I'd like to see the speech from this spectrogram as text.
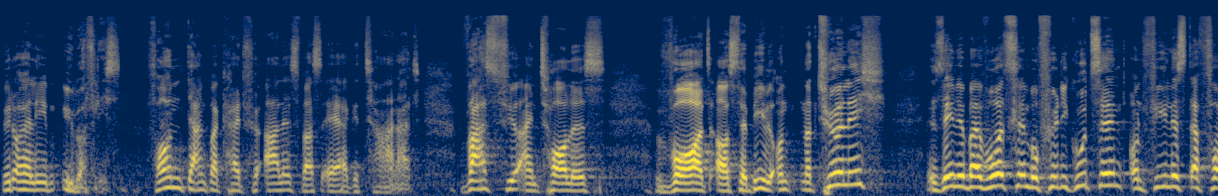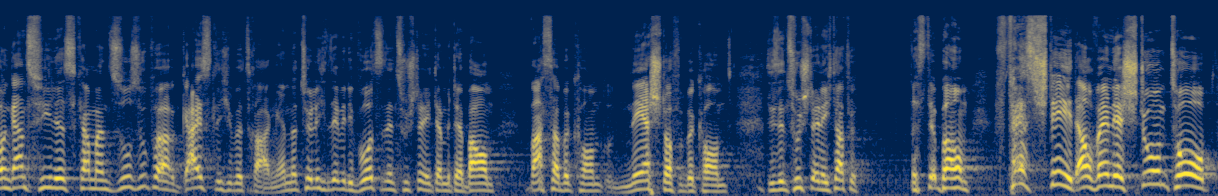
wird euer Leben überfließen von Dankbarkeit für alles, was er getan hat. Was für ein tolles Wort aus der Bibel. Und natürlich sehen wir bei Wurzeln, wofür die gut sind und vieles davon, ganz vieles kann man so super geistlich übertragen. Ja, natürlich sehen wir, die Wurzeln sind zuständig, damit der Baum Wasser bekommt und Nährstoffe bekommt. Sie sind zuständig dafür, dass der Baum fest steht, auch wenn der Sturm tobt,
